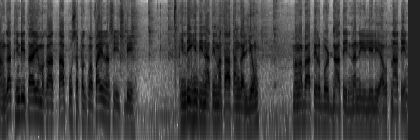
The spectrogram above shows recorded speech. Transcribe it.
hanggat hindi tayo makatapos sa pagpa-file ng CHB, hindi hindi natin matatanggal yung mga butterboard natin na nilili-out natin.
